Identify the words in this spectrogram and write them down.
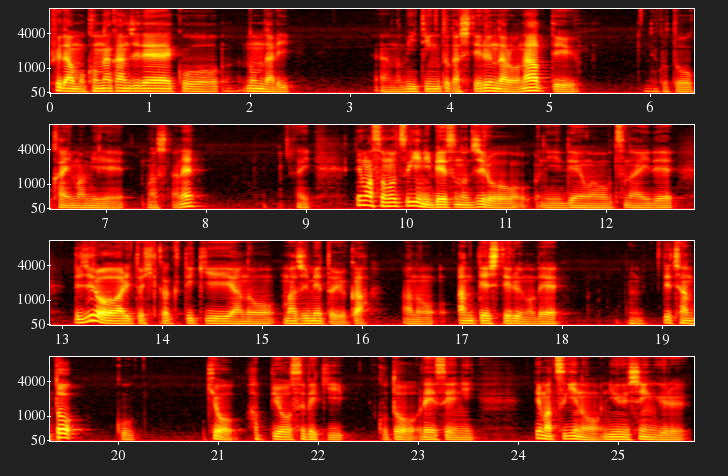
普段もこんな感じでこう飲んだりあのミーティングとかしてるんだろうなっていうことを垣間見れましたね。はい、でまあその次にベースの二郎に電話をつないでで次郎は割と比較的あの真面目というかあの安定してるので,、うん、でちゃんとこう今日発表すべきことを冷静に。で、まあ、次のニューシングル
